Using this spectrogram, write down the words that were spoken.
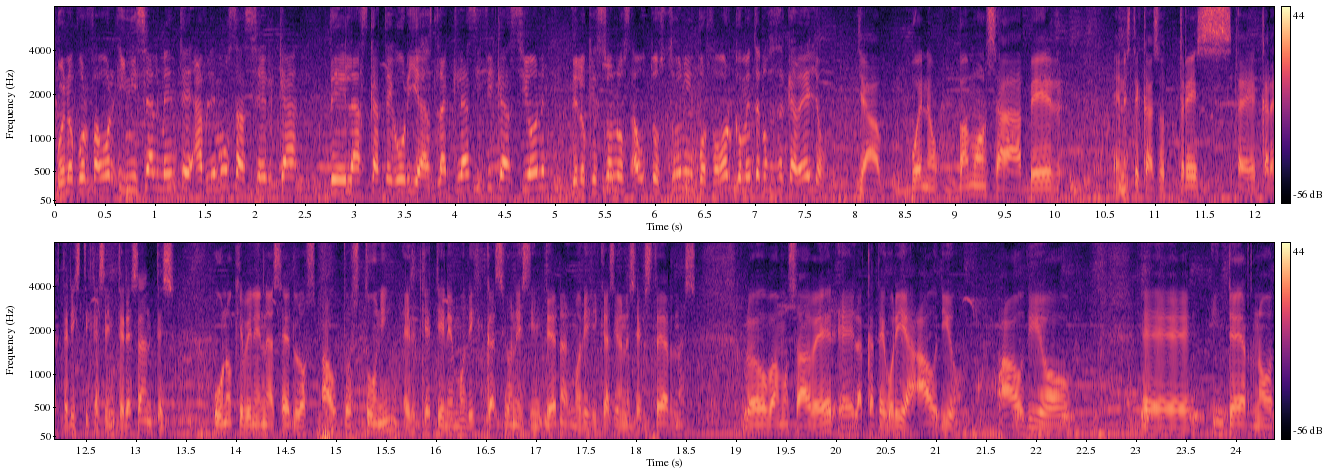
Bueno, por favor, inicialmente hablemos acerca de las categorías, la clasificación de lo que son los autos tuning. Por favor, coméntanos acerca de ello. Ya, bueno, vamos a ver en este caso tres eh, características interesantes. Uno que vienen a ser los autos tuning, el que tiene modificaciones internas, modificaciones externas. Luego vamos a ver eh, la categoría audio, audio eh, interno,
